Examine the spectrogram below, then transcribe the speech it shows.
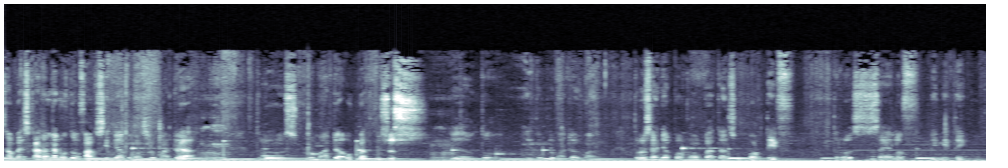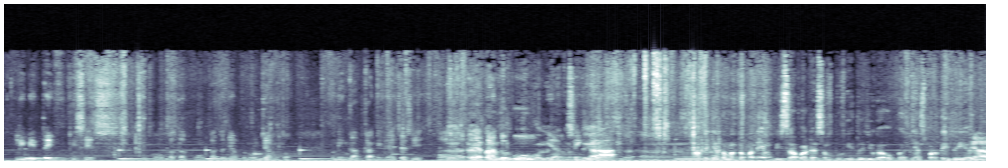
sampai sekarang kan untuk vaksinnya memang belum ada. Hmm, Terus belum ada obat khusus hmm. ya untuk itu belum ada memang. Terus hanya pengobatan suportif. Terus self limiting limiting disease itu pengobatan-pengobatan yang penunjang untuk meningkatkan ini aja sih eh, Daya tahan tubuh biar ya. meningkat eh. Artinya teman-teman yang bisa pada sembuh itu juga obatnya seperti itu ya? ya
